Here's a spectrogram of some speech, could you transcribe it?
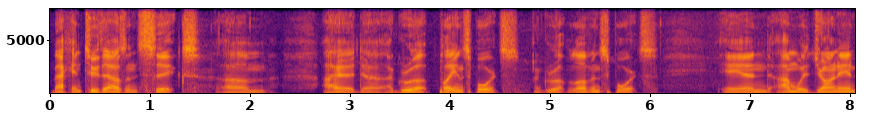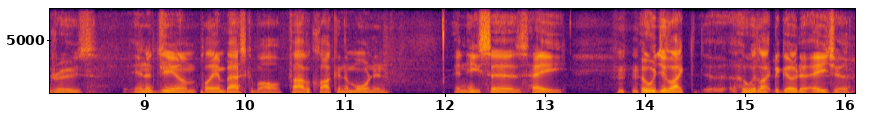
Back in 2006, um, I had uh, I grew up playing sports. I grew up loving sports, and I'm with John Andrews in a gym playing basketball five o'clock in the morning and he says, "Hey, who would you like? To, uh, who would like to go to Asia,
